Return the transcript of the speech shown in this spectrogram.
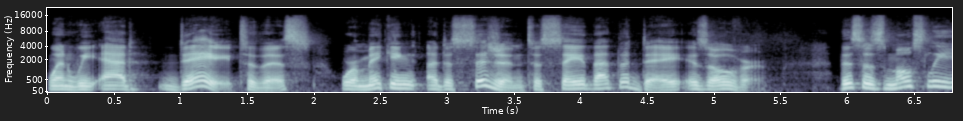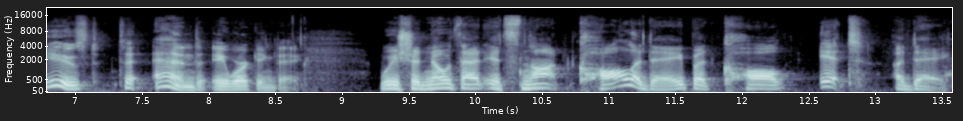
When we add day to this, we're making a decision to say that the day is over. This is mostly used to end a working day. We should note that it's not call a day, but call it a day.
